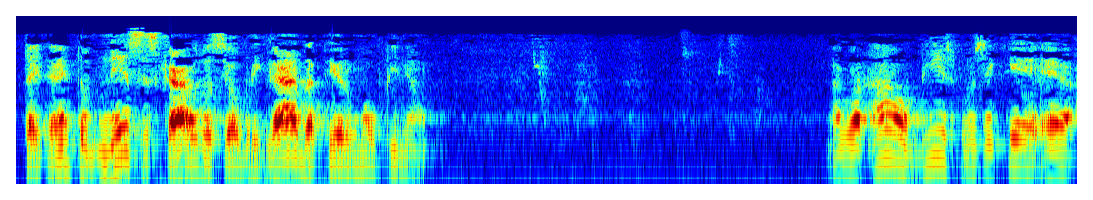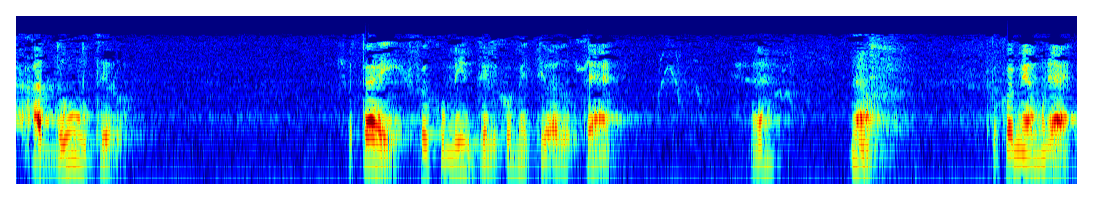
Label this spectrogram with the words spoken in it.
Está entendendo? Então, nesses casos, você é obrigado a ter uma opinião. Agora, ah, o bispo, não sei o que, é adúltero. Espera aí, foi comigo que ele cometeu adultério? É? Não. Foi com a minha mulher?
